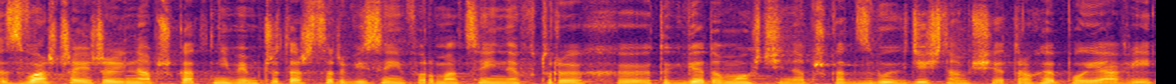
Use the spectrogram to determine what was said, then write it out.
zwłaszcza jeżeli na przykład, nie wiem, czytasz serwisy informacyjne, w których e, tych wiadomości na przykład złych gdzieś tam się trochę pojawi.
